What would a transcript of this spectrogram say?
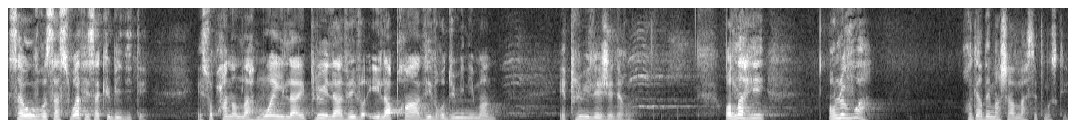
ça ouvre sa soif et sa cupidité. Et subhanallah, moins il a, et plus il apprend à vivre du minimum, et plus il est généreux. Wallahi, on le voit. Regardez, mashallah, cette mosquée.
